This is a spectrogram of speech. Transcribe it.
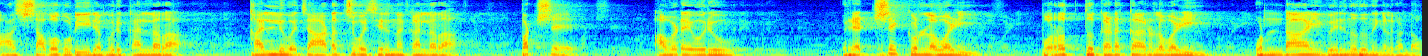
ആ ശവകുടീരം ഒരു കല്ലറ. കല്ല് വെച്ച് അടച്ചു വച്ചിരുന്ന കല്ലറ. പക്ഷേ അവിടെ ഒരു രക്ഷയ്ക്കുള്ള വഴി പുറത്തു കടക്കാനുള്ള വഴി ഉണ്ടായി വരുന്നത് നിങ്ങൾ കണ്ടോ?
